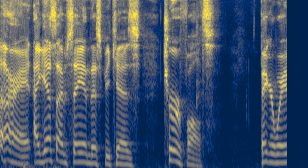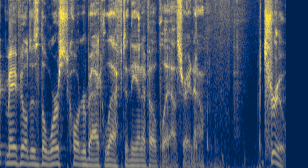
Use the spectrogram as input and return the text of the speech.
All right, I guess I'm saying this because true or false, Baker Mayfield is the worst quarterback left in the NFL playoffs right now. True.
